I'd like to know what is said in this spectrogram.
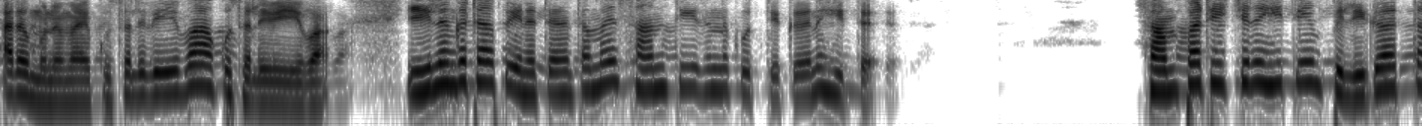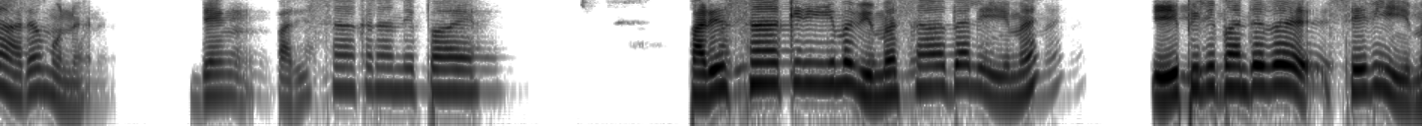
අරමුණමයි කුසල වේවා කුසල වේවා. ඊළඟට අප එන තැන තමයි සන්තීරණ කෘත්‍ය කරන හිත. සම්පටිච්චන හිතෙන් පිළිගත්ත අරමුණ දැන් පරිස්සා කරන්න එපාය. පරිස්සා කිරීම විමසා බැලීම ඒ පිළිබඳව සෙවීම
